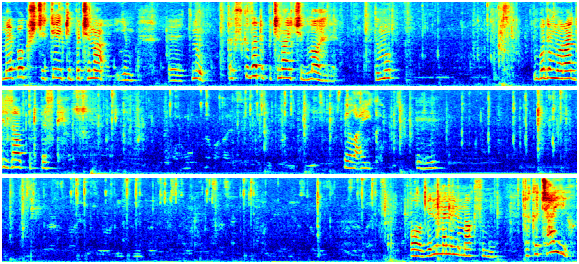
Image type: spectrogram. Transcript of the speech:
Ми поки що тільки починаємо, е, ну, так сказати, починаючи блогери. Тому будемо раді за підписки. І лайк. Угу. О, він у мене на максимум. Та качай їх.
